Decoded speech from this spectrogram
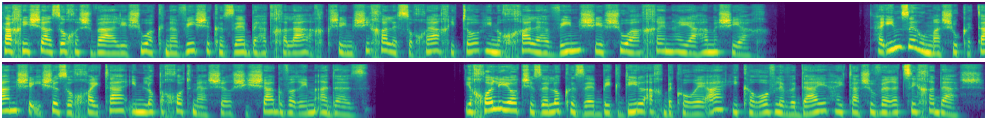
כך אישה זו חשבה על ישוע כנביא שכזה בהתחלה, אך כשהמשיכה לשוחח איתו, היא נוכחה להבין שישוע אכן היה המשיח. האם זהו משהו קטן שאישה זו חייתה עם לא פחות מאשר שישה גברים עד אז? יכול להיות שזה לא כזה big deal, אך בקוריאה היא קרוב לוודאי הייתה שוברת שיא חדש.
